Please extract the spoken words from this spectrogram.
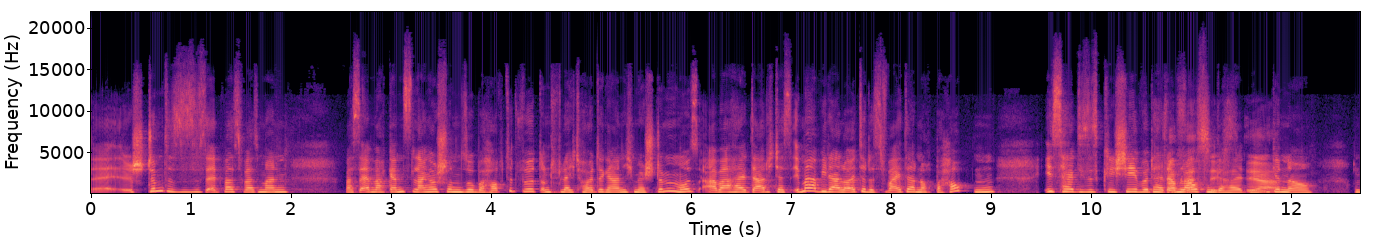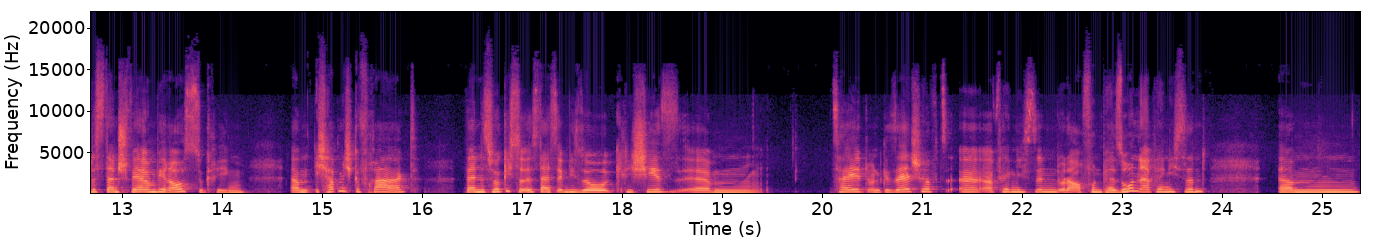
äh, stimmt es, es ist etwas, was man, was einfach ganz lange schon so behauptet wird und vielleicht heute gar nicht mehr stimmen muss, aber halt dadurch, dass immer wieder Leute das weiter noch behaupten, ist halt dieses Klischee wird halt am Laufen gehalten. ja. Genau. Und das ist dann schwer irgendwie rauszukriegen. Ähm, ich habe mich gefragt, wenn es wirklich so ist, dass irgendwie so Klischees ähm, zeit- und gesellschaftsabhängig sind oder auch von Personen abhängig sind, ähm,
